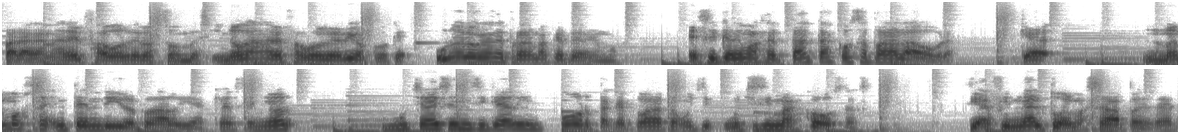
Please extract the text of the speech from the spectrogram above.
para ganar el favor de los hombres y no ganar el favor de Dios, porque uno de los grandes problemas que tenemos es que queremos hacer tantas cosas para la obra que no hemos entendido todavía que al Señor muchas veces ni siquiera le importa que tú hagas muchísimas cosas y al final tu alma se va a perder.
